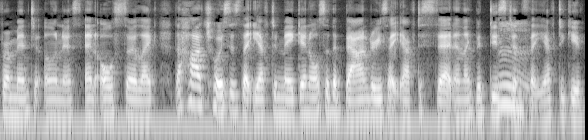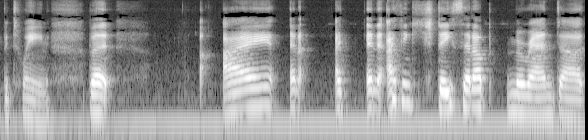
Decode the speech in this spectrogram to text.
from mental illness and also like the hard choices that you have to make and also the boundaries that you have to set and like the distance mm. that you have to give between. But I and I and I think they set up Miranda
